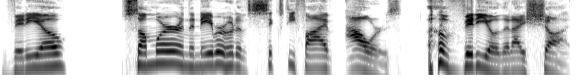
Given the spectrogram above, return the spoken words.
video, somewhere in the neighborhood of 65 hours of video that I shot.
